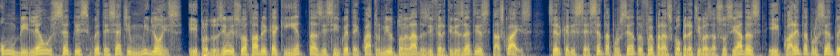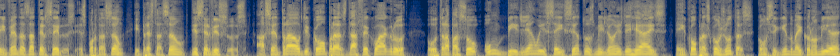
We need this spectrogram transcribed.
1 bilhão 157 milhões, e produziu em sua fábrica 554 mil toneladas de fertilizantes, das quais cerca de 60% foi para as cooperativas associadas e 40% em vendas a terceiros, exportação e prestação de serviços. A central de compras da FECOAGRO ultrapassou 1 bilhão e 600 milhões de reais em compras conjuntas, conseguindo uma economia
